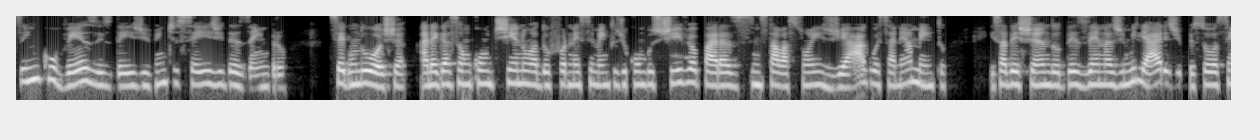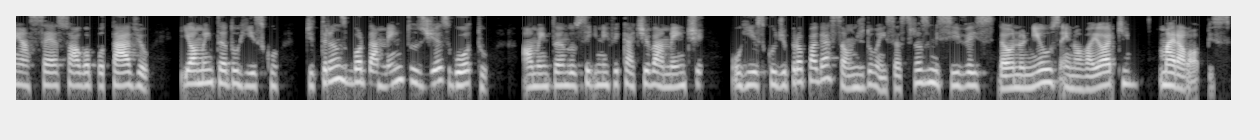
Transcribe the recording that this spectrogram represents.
cinco vezes desde 26 de dezembro. Segundo o OSHA, a negação contínua do fornecimento de combustível para as instalações de água e saneamento está deixando dezenas de milhares de pessoas sem acesso à água potável e aumentando o risco de transbordamentos de esgoto, aumentando significativamente o risco de propagação de doenças transmissíveis. Da ONU News em Nova York, Mayra Lopes.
